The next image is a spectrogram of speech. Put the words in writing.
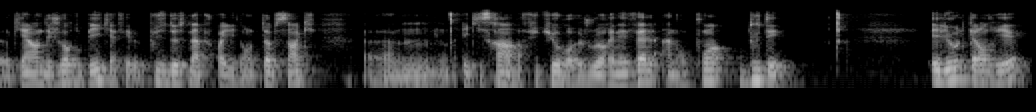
euh, qui est un des joueurs du pays qui a fait le plus de snaps, je crois, il est dans le top 5, euh, et qui sera un futur joueur NFL à n'en point douter. Elio, le calendrier.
